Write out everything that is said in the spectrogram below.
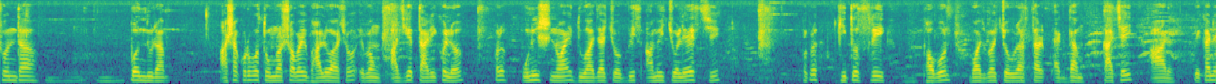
সন্ধ্যা, বন্ধুরা। আশা করব তোমরা সবাই ভালো আছো এবং আজকের তারিখ হলো উনিশ নয় দু আমি চলে এসেছি গীতশ্রী ভবন, বজবজ চৌরাস্তার একদম কাছেই। আর এখানে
